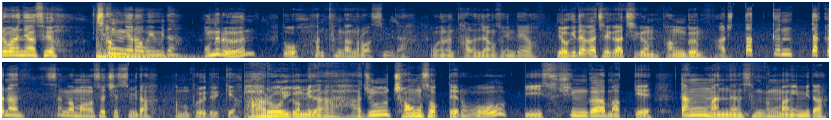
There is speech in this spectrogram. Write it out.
여러분 안녕하세요. 청년어부입니다. 오늘은 또 한탄강으로 왔습니다. 오늘은 다른 장소인데요. 여기다가 제가 지금 방금 아주 따끈따끈한 쌍강망을 설치했습니다. 한번 보여드릴게요. 바로 이겁니다. 아주 정석대로 이 수심과 맞게 딱 맞는 삼각망입니다.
